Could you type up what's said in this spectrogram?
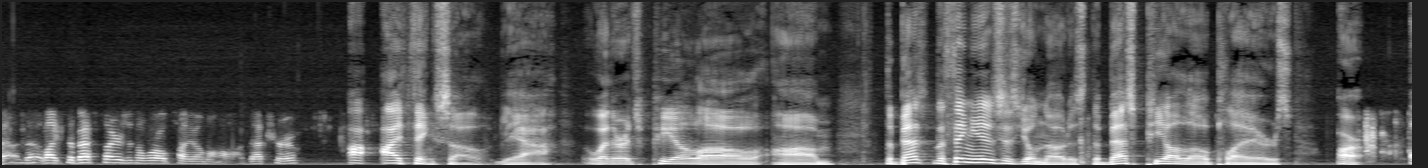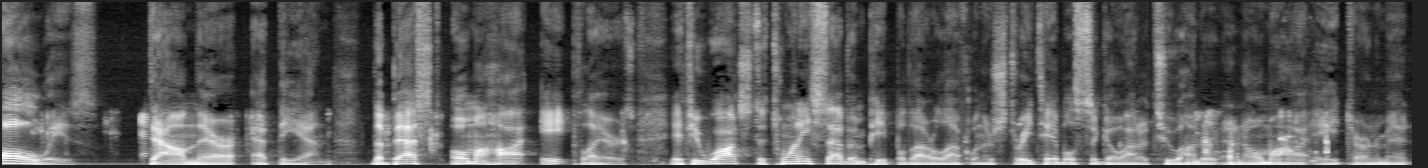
uh, the like the best players in the world play Omaha. Is that true? I, I think so. Yeah. Whether it's PLO, um, the best. The thing is, is you'll notice the best PLO players are always down there at the end. The best Omaha eight players. If you watch the 27 people that are left, when there's three tables to go out of 200 in an Omaha eight tournament,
